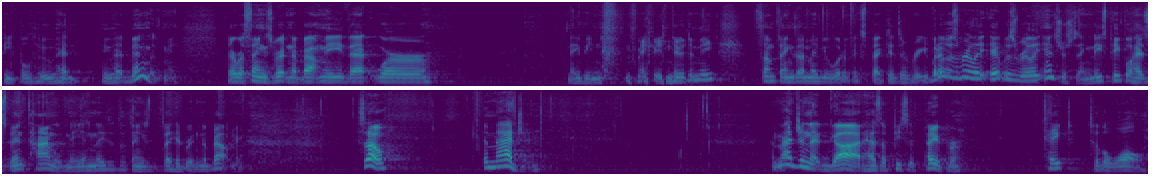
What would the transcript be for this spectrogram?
people who had, who had been with me. There were things written about me that were maybe, maybe new to me, some things I maybe would have expected to read. But it was really, it was really interesting. These people had spent time with me, and these are the things that they had written about me. So, imagine. Imagine that God has a piece of paper taped to the wall.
